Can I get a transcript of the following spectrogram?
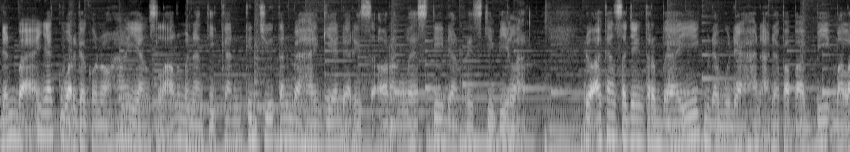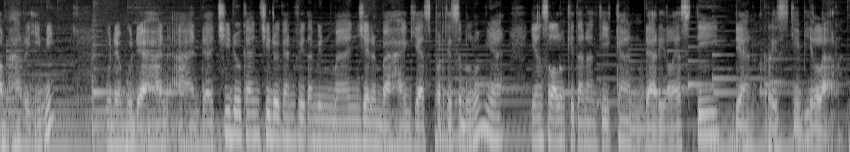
dan banyak warga Konoha yang selalu menantikan kejutan bahagia dari seorang Lesti dan Rizky Bilar. Doakan saja yang terbaik, mudah-mudahan ada Papa B malam hari ini. Mudah-mudahan ada cidukan-cidukan vitamin manja dan bahagia seperti sebelumnya yang selalu kita nantikan dari Lesti dan Rizky Bilar.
